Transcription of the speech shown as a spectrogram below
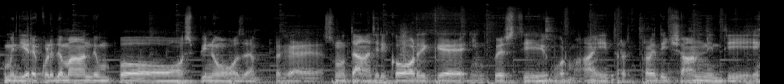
come dire, quelle domande un po' spinose, perché sono tanti ricordi che in questi ormai 13 anni di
